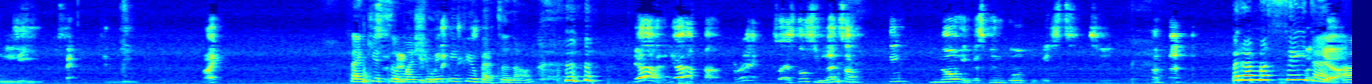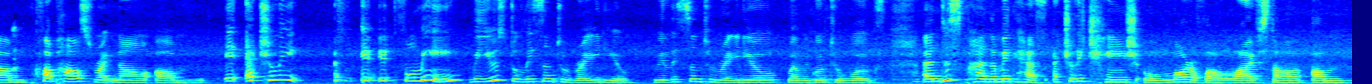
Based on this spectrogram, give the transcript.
only effect can be. Right? Thank you It's so much. You make me feel better now. Yeah, yeah, correct. So as long as you learn something, no investment go to waste. But I must say But that yeah. um, Clubhouse right now, um, it actually, it, it, for me, we used to listen to radio. We listen to radio when we go to works, and this pandemic has actually changed a lot of our lifestyle. Um,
